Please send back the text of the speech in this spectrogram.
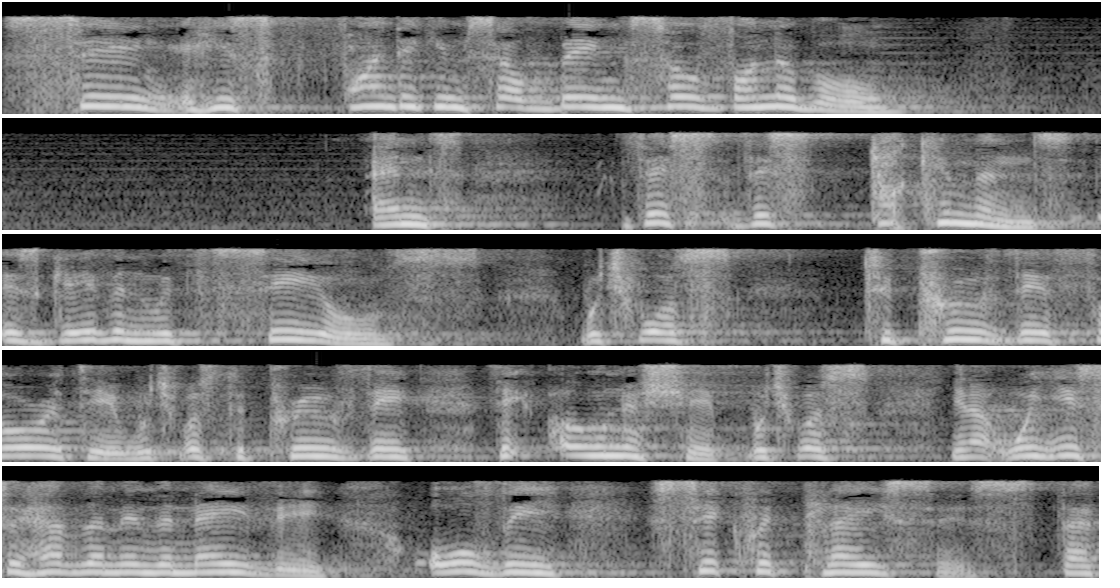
seeing, he's finding himself being so vulnerable. And this, this document is given with seals, which was to prove the authority, which was to prove the, the ownership, which was, you know, we used to have them in the Navy, all the secret places that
